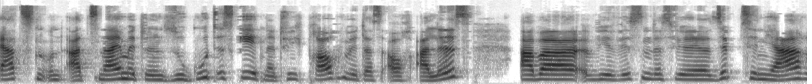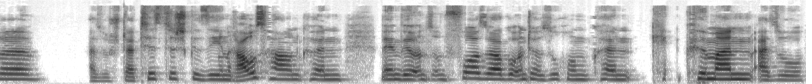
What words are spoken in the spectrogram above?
Ärzten und Arzneimitteln, so gut es geht. Natürlich brauchen wir das auch alles, aber wir wissen, dass wir 17 Jahre, also statistisch gesehen, raushauen können, wenn wir uns um Vorsorgeuntersuchungen können, kümmern. Also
